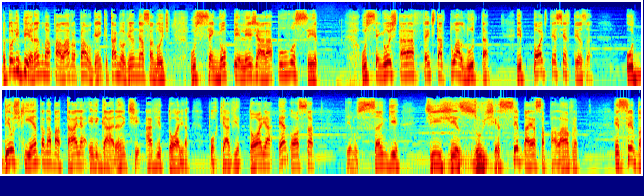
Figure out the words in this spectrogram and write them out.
Eu estou liberando uma palavra para alguém que está me ouvindo nessa noite. O Senhor pelejará por você. O Senhor estará à frente da tua luta. E pode ter certeza, o Deus que entra na batalha, ele garante a vitória, porque a vitória é nossa pelo sangue de Jesus. Receba essa palavra receba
